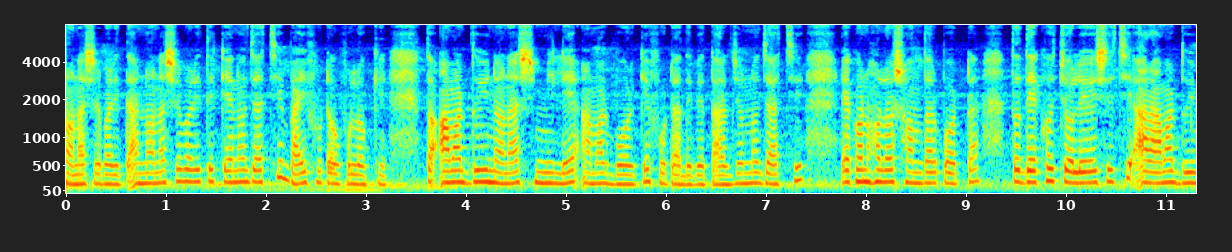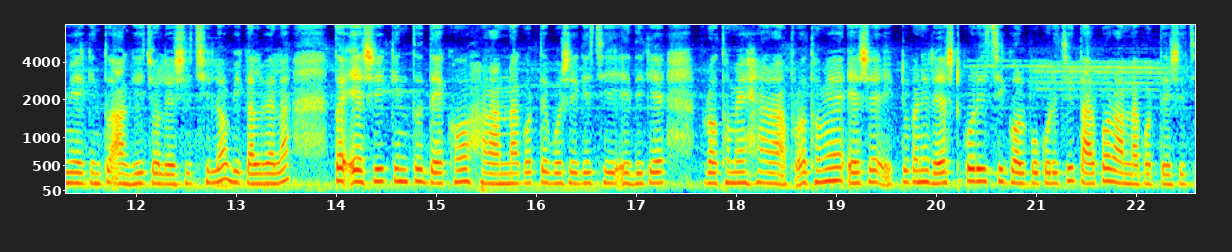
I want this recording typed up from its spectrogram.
ননাসের বাড়িতে। আর ননাসের বাড়িতে কেন যাচ্ছি? বাই ফোটা উপলক্ষে। তো আমার দুই ননাস মিলে আমার বরকে ফোটা দেবে তার জন্য যাচ্ছি। এখন হলো সন্ধ্যার পরটা। তো দেখো চলে এসেছি। আর আমার দুই মেয়ে কিন্তু আগেই চলে এসেছিল বিকালবেলা। তো এসে কিন্তু দেখো রান্না করতে বসে গেছি। এদিকে প্রথমে হ্যাঁ, প্রথমে এসে একটুখানি রেস্ট করেছি গল্প করেছি তারপর রান্না করতে এসেছি।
